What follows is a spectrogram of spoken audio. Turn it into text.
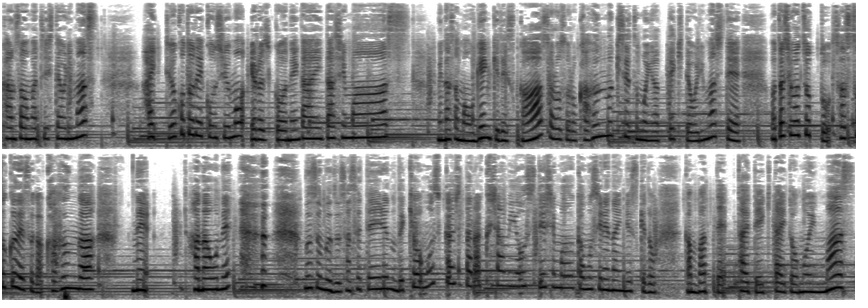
感想お待ちしております。はい。ということで今週もよろしくお願いいたします。皆様お元気ですか？そろそろ花粉の季節もやってきておりまして、私はちょっと早速ですが花粉がね、鼻をね ムズムズさせているので今日もしかしたらくしゃみをしてしまうかもしれないんですけど、頑張って耐えていきたいと思います。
